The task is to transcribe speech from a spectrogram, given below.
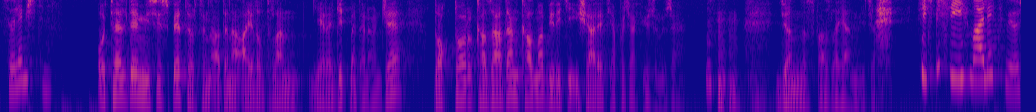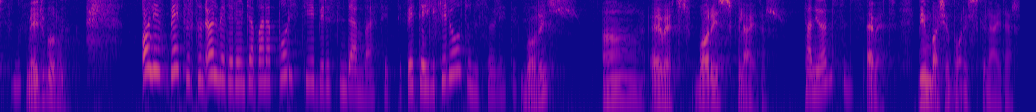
Söylemiştiniz. Otelde Mrs. Betterton adına ayrıltılan yere gitmeden önce Doktor kazadan kalma bir iki işaret yapacak yüzünüze. Canınız fazla yanmayacak. Hiçbir şeyi ihmal etmiyorsunuz. Mecburum. Olive Betterton ölmeden önce bana Boris diye birisinden bahsetti. Ve tehlikeli olduğunu söyledi. Boris? Aa, evet Boris Glider. Tanıyor musunuz? Evet binbaşı Boris Glider.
